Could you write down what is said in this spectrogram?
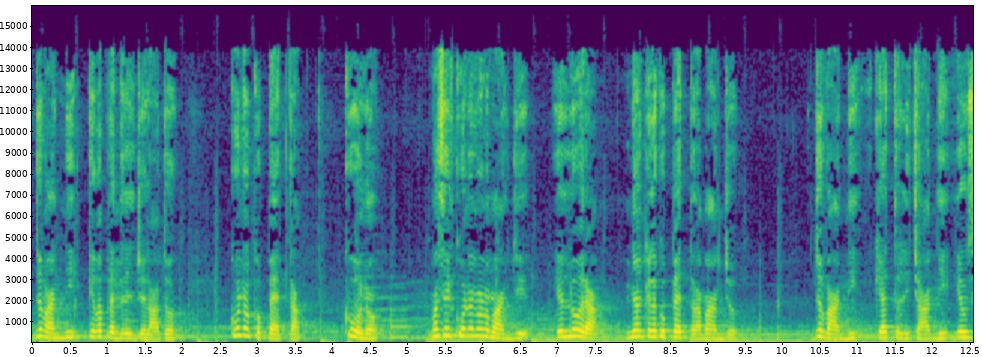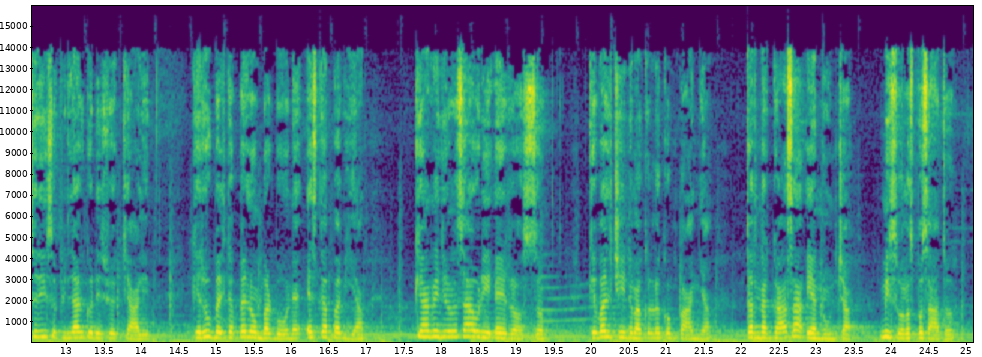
Giovanni che va a prendere il gelato. Cono o coppetta? Cono. Ma se il cono non lo mangi? E allora neanche la coppetta la mangio. Giovanni, che ha 13 anni e un sorriso più largo dei suoi occhiali, che ruba il cappello a un barbone e scappa via, che ama i dinosauri e il rosso, che va al cinema con una compagna, torna a casa e annuncia: Mi sono sposato.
